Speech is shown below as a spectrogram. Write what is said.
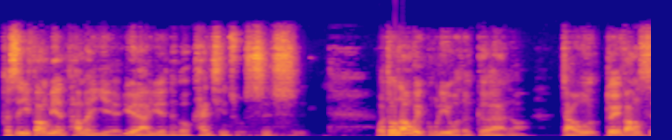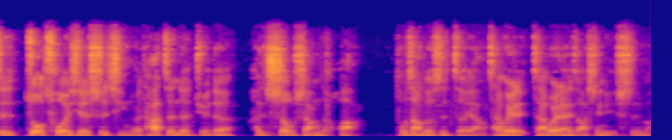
可是一方面他们也越来越能够看清楚事实。我通常会鼓励我的个案啊。假如对方是做错一些事情，而他真的觉得很受伤的话，通常都是这样才会才会来找心理师嘛。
